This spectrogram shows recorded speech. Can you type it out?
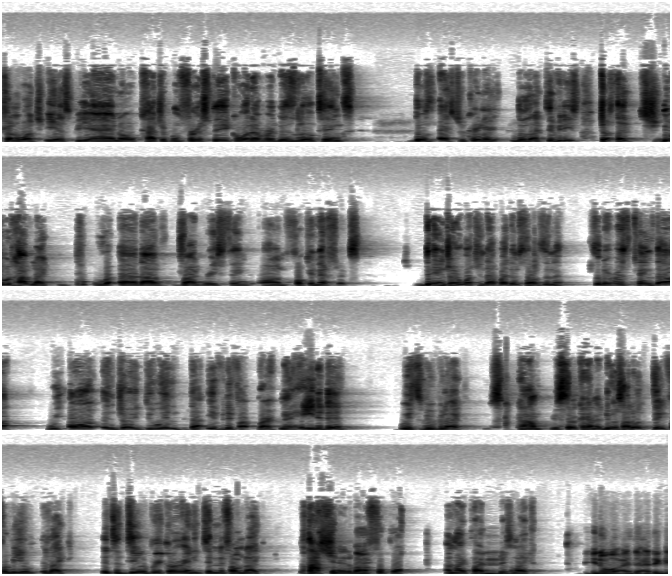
trying to watch ESPN or catch up on First Take or whatever, these little things, those extracurricular those activities, just like they would have like uh, that drag race thing on fucking Netflix. They enjoy watching that by themselves, isn't it? So there is things that we all enjoy doing that even if our partner hated it, we still be like, camp, we still kind of do it. So I don't think for me, like, it's a deal breaker or anything if I'm like passionate about football and my partner Mm. doesn't like it. You know what? I, th- I think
